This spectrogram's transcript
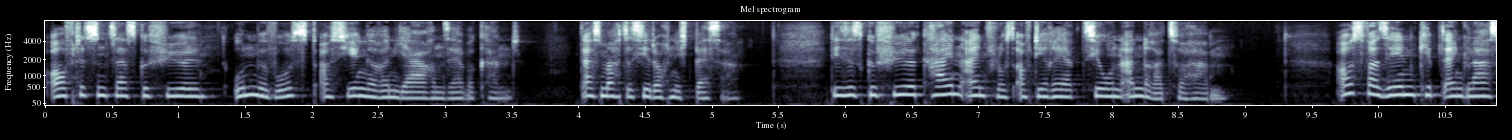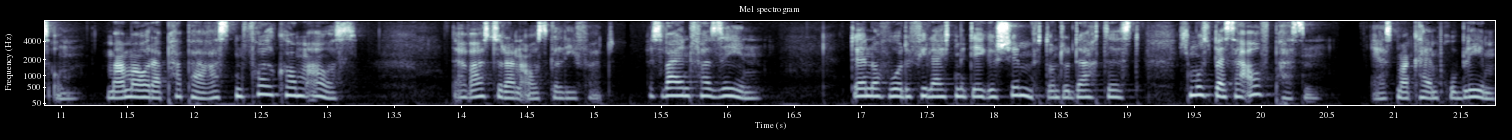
Oft ist uns das Gefühl unbewusst aus jüngeren Jahren sehr bekannt. Das macht es jedoch nicht besser. Dieses Gefühl, keinen Einfluss auf die Reaktion anderer zu haben. Aus Versehen kippt ein Glas um. Mama oder Papa rasten vollkommen aus. Da warst du dann ausgeliefert. Es war ein Versehen. Dennoch wurde vielleicht mit dir geschimpft und du dachtest, ich muss besser aufpassen. Erstmal kein Problem.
